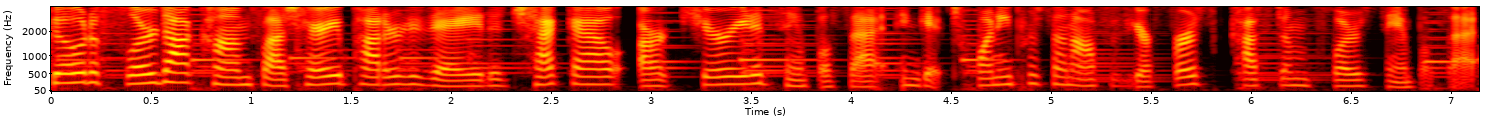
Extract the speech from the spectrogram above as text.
Go to phlur.com slash Harry Potter today to check out our curated sample set and get 20% off of your first custom Phlur sample set.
